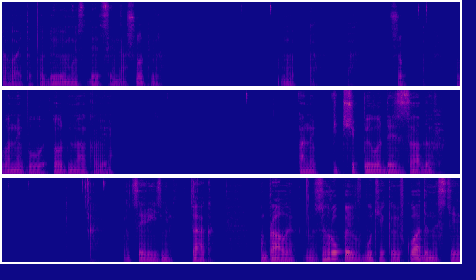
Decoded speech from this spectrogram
давайте подивимось, де цей наш отвір. Ми, Щоб вони були однакові, а не підчепило десь ззаду. Це різні. Так обрали з групи в будь-якій вкладеності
